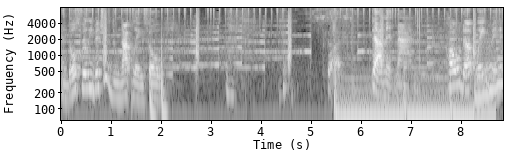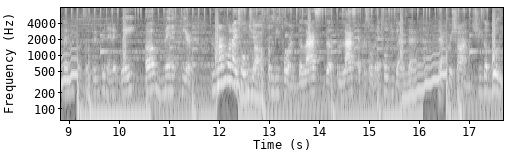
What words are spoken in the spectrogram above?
And those Philly bitches do not play. So God damn it, man. Hold up, wait a minute. Let me put some pimping in it. Wait a minute here. Remember when I told y'all from before the last the last episode? I told you guys that that Chrisean, she's a bully,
